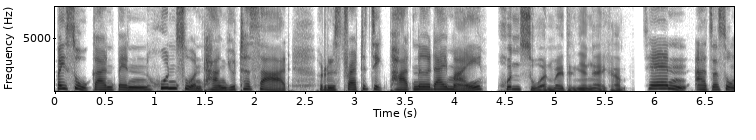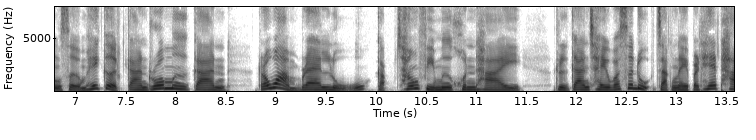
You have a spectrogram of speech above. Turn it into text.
ไปสู่การเป็นหุ้นส่วนทางยุทธศาสตร์ หรือ strategic partner ได้ไหม หุ้นส่วนหมายถึงยังไงครับ เช่น อาจจะส่งเสริมให้เกิดการร่วมมือกัน ระหว่างแบรนด์หรูกับช่างฝีมือคนไทย หรือการใช้วัสดุจากในประเทศไท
